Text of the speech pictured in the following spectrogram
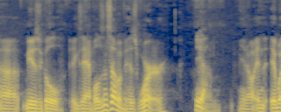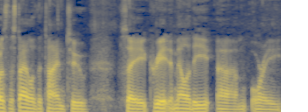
uh, musical examples, and some of his were. Yeah. Um, you know, and it was the style of the time to say create a melody um, or a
